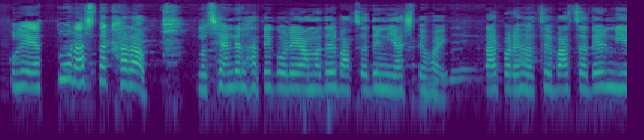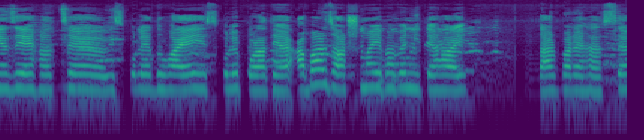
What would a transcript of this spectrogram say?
স্কুলে এত রাস্তা খারাপ স্যান্ডেল হাতে করে আমাদের বাচ্চাদের নিয়ে আসতে হয়। তারপরে হচ্ছে বাচ্চাদের নিয়ে যে হচ্ছে স্কুলে ধোয়ায়, স্কুলে পড়াতে হয়, আবার যাওয়ার সময় এভাবে নিতে হয়। তারপরে হচ্ছে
